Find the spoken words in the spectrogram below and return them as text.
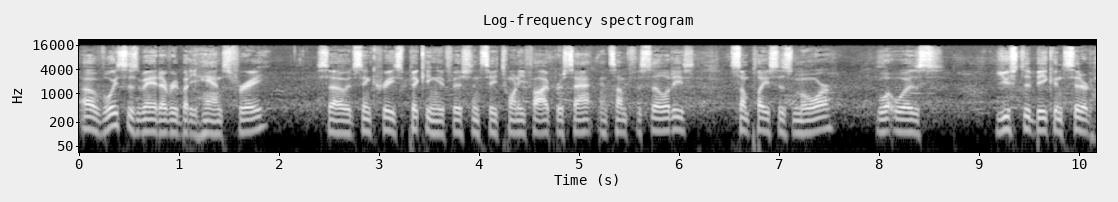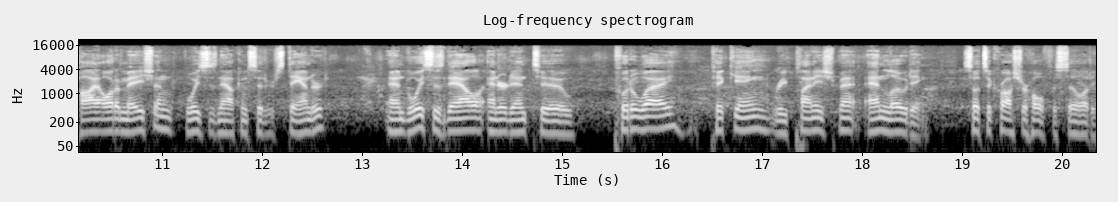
Oh, voice has made everybody hands free. So it's increased picking efficiency 25% in some facilities, some places more. What was used to be considered high automation, voice is now considered standard And voice is now entered into put away, picking, replenishment, and loading. So it's across your whole facility.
